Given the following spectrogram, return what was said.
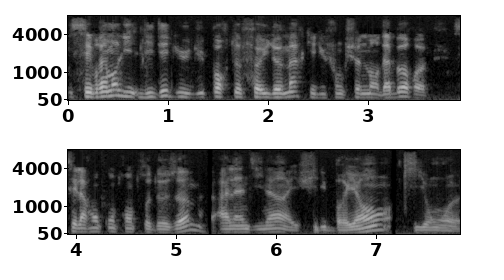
C'est vraiment l'idée du, portefeuille de marque et du fonctionnement. D'abord, euh, c'est la rencontre entre deux hommes, Alain Dina et Philippe Briand, qui ont, euh,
